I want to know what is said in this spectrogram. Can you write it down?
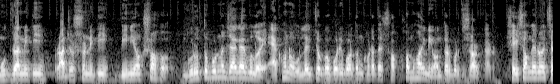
মুদ্রানীতি রাজস্ব নীতি, বিনিয়োগ সহ গুরুত্বপূর্ণ জায়গাগুলোয় এখনও উল্লেখযোগ্য পরিবর্তন ঘটাতে সক্ষম হয়নি অন্তর্বর্তী সরকার। সেই সঙ্গে রয়েছে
